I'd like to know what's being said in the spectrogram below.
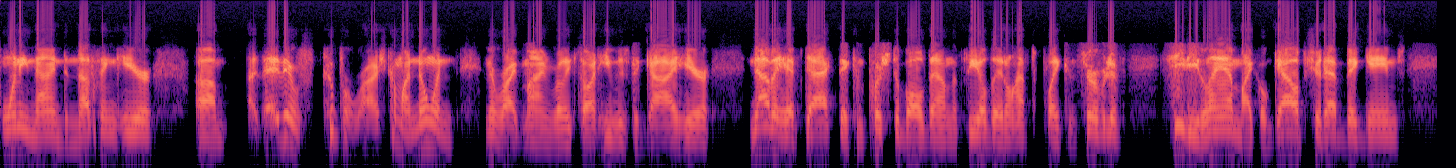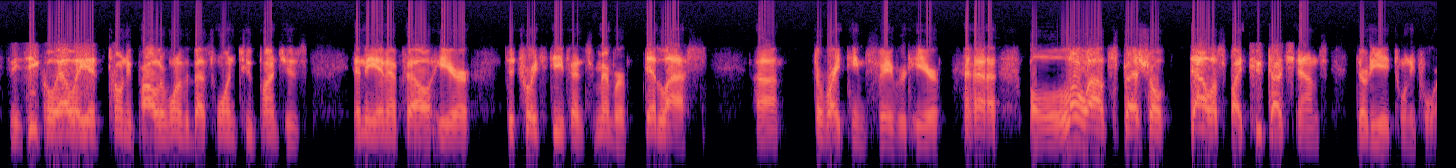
twenty nine to nothing here. Um, there was Cooper Rush. Come on, no one in their right mind really thought he was the guy here. Now they have Dak. They can push the ball down the field. They don't have to play conservative. CeeDee Lamb, Michael Gallup should have big games. Ezekiel Elliott, Tony Pollard, one of the best one-two punches in the NFL here. Detroit's defense, remember, dead last. Uh, the right team's favored here. Blowout special. Dallas by two touchdowns. 38-24.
